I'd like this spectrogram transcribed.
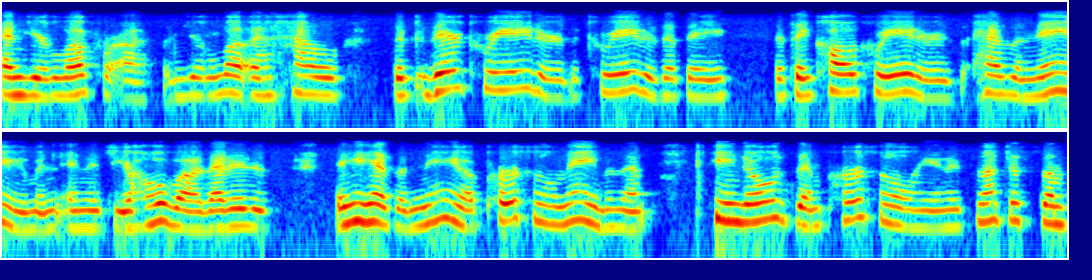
and your love for us and your love and how the, their creator, the creator that they that they call creators has a name and, and it's Jehovah, that it is that he has a name, a personal name and that he knows them personally and it's not just some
